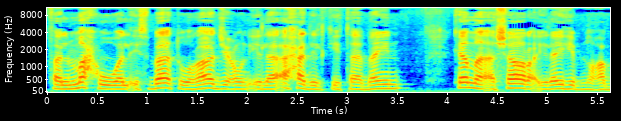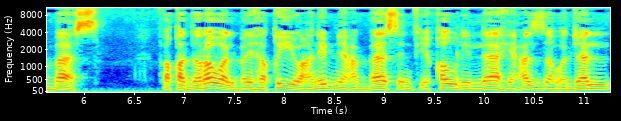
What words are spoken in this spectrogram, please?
فالمحو والإثبات راجع إلى أحد الكتابين كما أشار إليه ابن عباس. فقد روى البيهقي عن ابن عباس في قول الله عز وجل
